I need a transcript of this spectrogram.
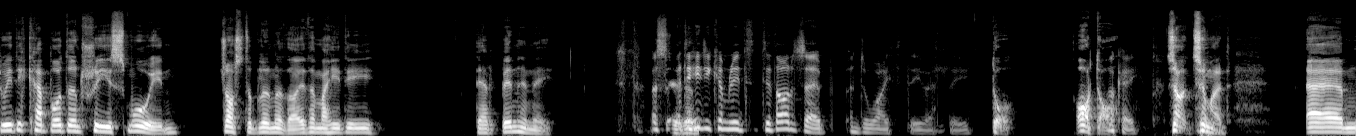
dwi wedi cael bod yn rhys mwyn dros y blynyddoedd a mae hi wedi derbyn hynny. Os, ydy hi wedi cymryd diddordeb yn dy waith di, felly? Do. O, do. Okay. So, ti'n tymad, um,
